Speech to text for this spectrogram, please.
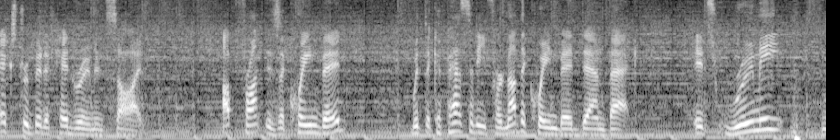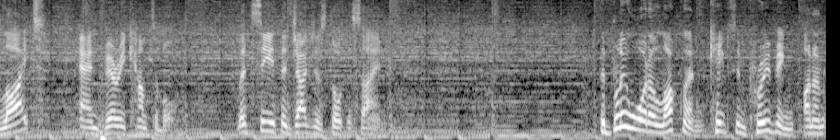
extra bit of headroom inside. Up front is a queen bed with the capacity for another queen bed down back. It's roomy, light and very comfortable. Let's see if the judges thought the same. The Bluewater Lachlan keeps improving on an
